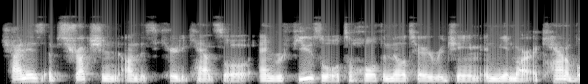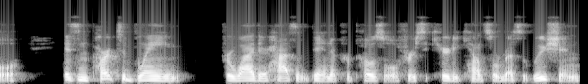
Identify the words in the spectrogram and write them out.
China's obstruction on the Security Council and refusal to hold the military regime in Myanmar accountable is in part to blame for why there hasn't been a proposal for Security Council resolution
